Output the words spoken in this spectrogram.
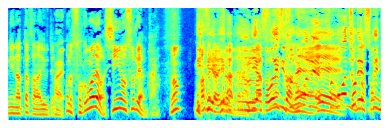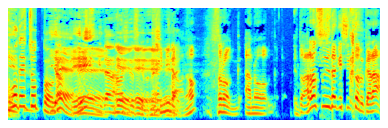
になったから言うて、はい。ほんで、そこまでは信用するやんか。うん汗い。やいやかいてたから。、いや、すでにそこまで、そこまでそこでちょっとね。いや、ええええ。みたいな話ですけどね。君らはの、その、あの、えっと、あらすじだけ知っとるから、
